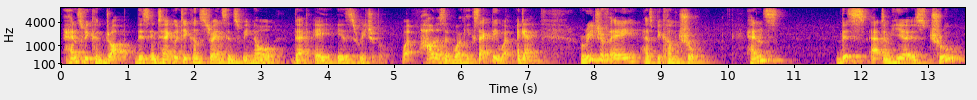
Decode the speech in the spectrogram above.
hence, we can drop this integrity constraint since we know that A is reachable. Well, how does it work exactly? Well, again, reach of A has become true. Hence, this atom here is true.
